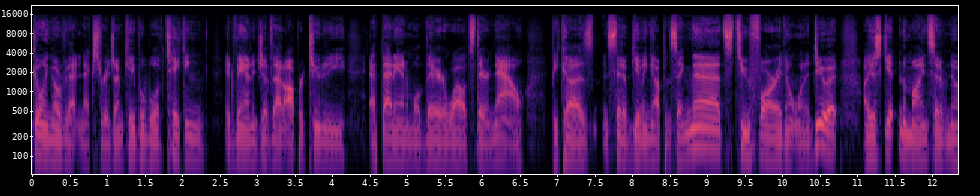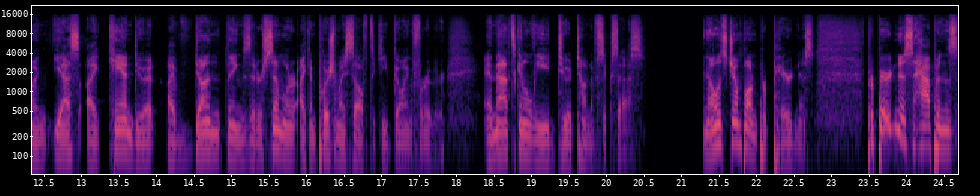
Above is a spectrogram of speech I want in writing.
going over that next ridge. I'm capable of taking advantage of that opportunity at that animal there while it's there now because instead of giving up and saying, nah, too far, I don't want to do it, I just get in the mindset of knowing, yes, I can do it. I've done things that are similar. I can push myself to keep going further. And that's going to lead to a ton of success. Now let's jump on preparedness. Preparedness happens,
